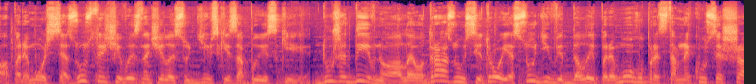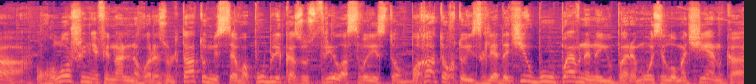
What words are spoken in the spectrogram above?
а переможця зустрічі визначили суддівські записки. Дуже дивно, але одразу усі троє суддів віддали перемогу представнику США. Оголошення фінального результату місцева публіка зустріла свистом. Багато хто із глядачів був упевнений у перемозі Ломаченка.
